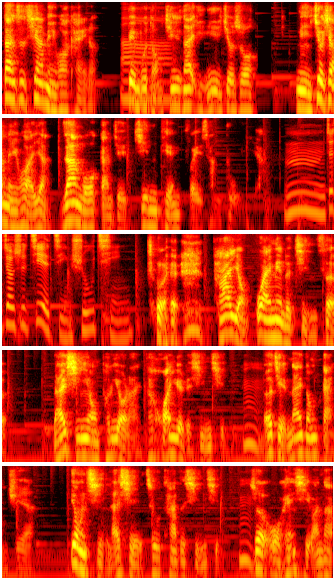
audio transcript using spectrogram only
但是现在梅花开了，变不同。啊、其实它隐喻就是说，你就像梅花一样，让我感觉今天非常不一样。嗯，这就是借景抒情。对，他用外面的景色来形容朋友来他欢悦的心情。嗯，而且那一种感觉啊，用景来写出他的心情。嗯，所以我很喜欢他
